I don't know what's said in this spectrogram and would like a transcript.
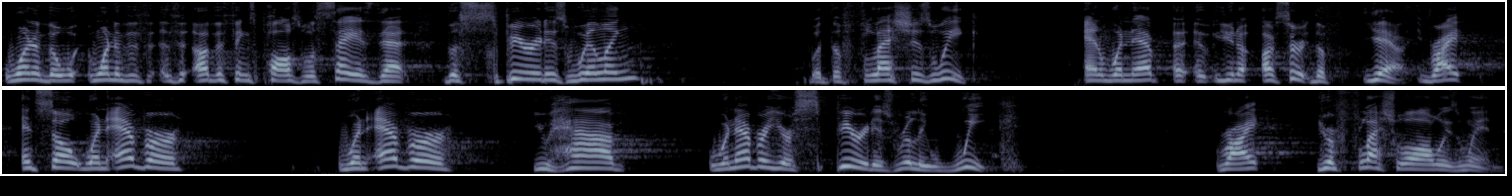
one of the one of the other things Paul will say is that the spirit is willing, but the flesh is weak. And whenever uh, uh you know, uh, sorry, the yeah, right. And so whenever, whenever you have, whenever your spirit is really weak, right, your flesh will always win.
